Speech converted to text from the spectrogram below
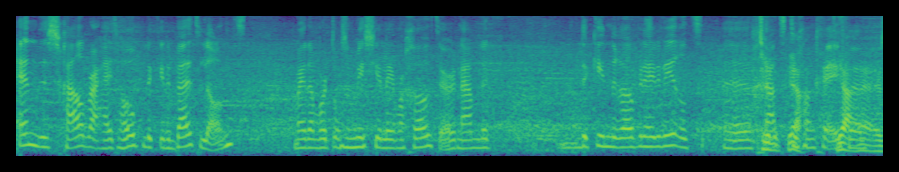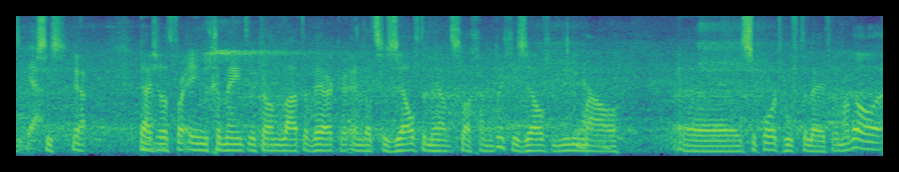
En de schaalbaarheid hopelijk in het buitenland. Maar dan wordt onze missie alleen maar groter. Namelijk de kinderen over de hele wereld eh gratis Tuurlijk, ja. toegang geven. Ja, ja, ja, precies. Ja. Ja, als je dat voor één gemeente kan laten werken en dat ze zelf ermee aan de slag gaan, dat je zelf minimaal eh, support hoeft te leveren. Maar wel eh,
